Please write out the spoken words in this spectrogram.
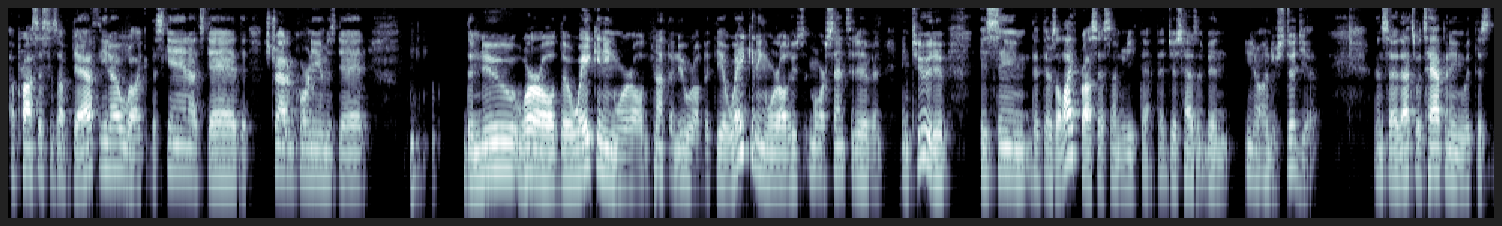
a, processes of death, you know, like the skin, oh, it's dead, the stratum corneum is dead. The new world, the awakening world, not the new world, but the awakening world, who's more sensitive and intuitive, is seeing that there's a life process underneath that that just hasn't been, you know, understood yet. And so that's what's happening with this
